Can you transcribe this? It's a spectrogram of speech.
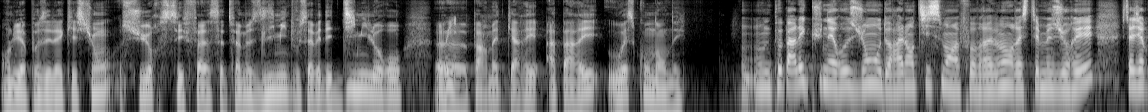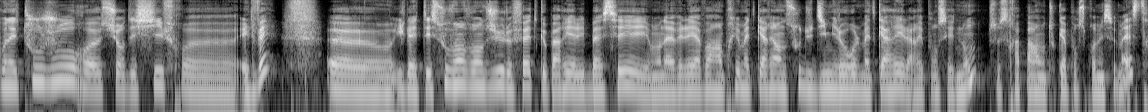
On lui a posé la question sur ces fa- cette fameuse limite, vous savez, des 10 000 euros euh, par mètre carré à Paris. Où est-ce qu'on en est? On ne peut parler qu'une érosion ou de ralentissement. Il faut vraiment rester mesuré. C'est-à-dire qu'on est toujours euh, sur des chiffres euh, élevés. Euh, il a été souvent vendu le fait que Paris allait basser et on allait avoir un prix au mètre carré en dessous du 10 000 euros le mètre carré. La réponse est non. Ce sera pas en tout cas pour ce premier semestre.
